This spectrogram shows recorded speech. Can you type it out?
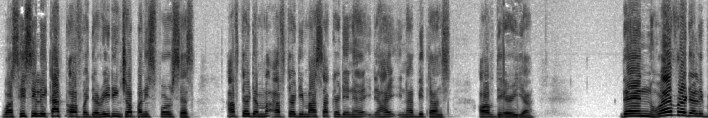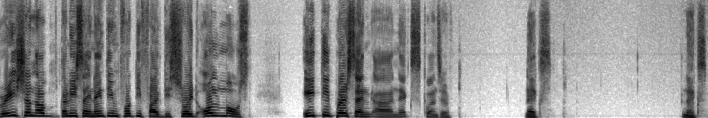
was easily cut off by the raiding Japanese forces after the, after the massacre the inhabitants of the area. Then, however, the liberation of Talisay in 1945 destroyed almost 80%. Uh, next, Kwanzaa. Next. Next.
